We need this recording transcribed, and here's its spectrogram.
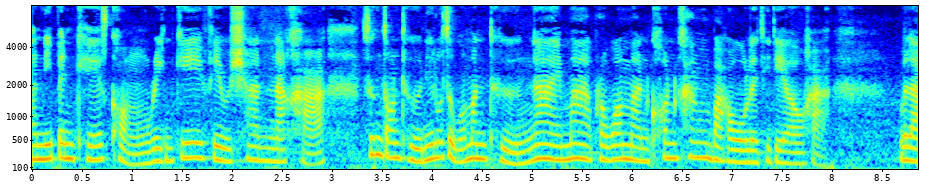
อันนี้เป็นเคสของ Ringy Fusion นะคะ ซึ่งตอนถือนี่รู้สึกว่ามันถือง่ายมาก เพราะว่ามันค่อนข้างเบาเลยทีเดียวค่ะ เวลา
